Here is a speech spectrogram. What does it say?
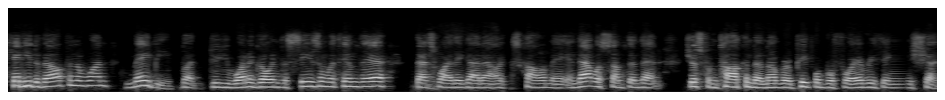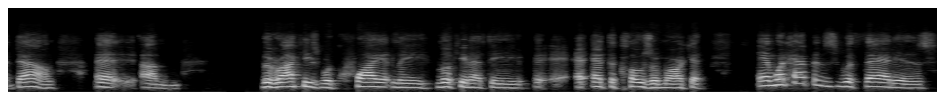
Can he develop into one? Maybe, but do you want to go into the season with him there? That's why they got Alex Colomé, and that was something that just from talking to a number of people before everything shut down, uh, um, the Rockies were quietly looking at the at the closer market. And what happens with that is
